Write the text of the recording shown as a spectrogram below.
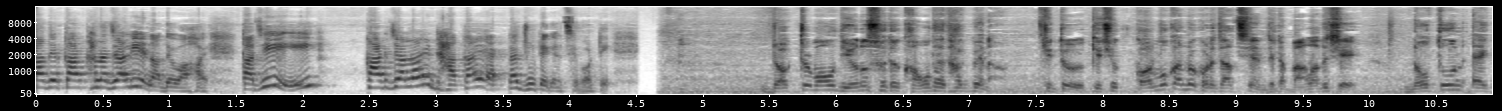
তাদের কারখানা জ্বালিয়ে না দেওয়া হয়। কাজেই কার্যালয় ঢাকায় একটা জুটে গেছে বটে। ডক্টর মোহাম্মদ ইউনুস হয়তো ক্ষমতায় থাকবে না, কিন্তু কিছু কর্মকাণ্ড করে যাচ্ছেন যেটা বাংলাদেশে নতুন এক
